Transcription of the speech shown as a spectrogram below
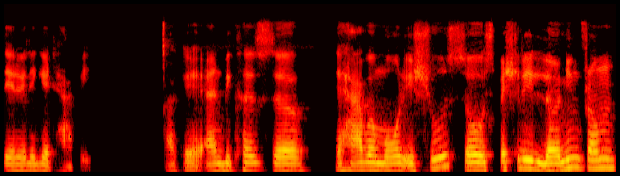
they really get happy. Okay? And because uh, they have a more issues so especially learning from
